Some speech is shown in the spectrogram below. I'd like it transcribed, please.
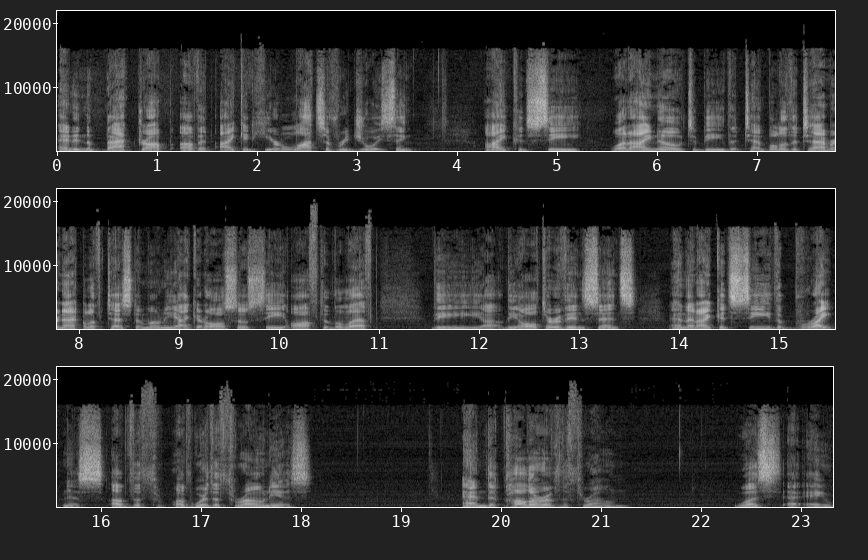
And in the backdrop of it, I could hear lots of rejoicing. I could see what I know to be the temple of the tabernacle of testimony. I could also see off to the left the uh, the altar of incense, and then I could see the brightness of the th- of where the throne is. And the color of the throne was a, a,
